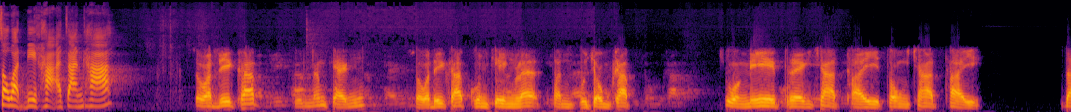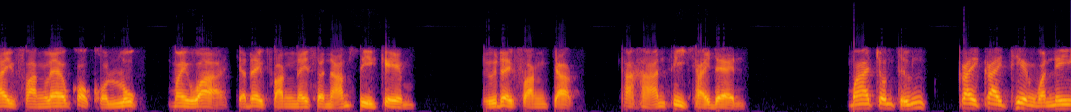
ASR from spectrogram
สวัสดีค่ะอาจารย์คะ สวัสดีครับ คุณน้ำแข็ง สวัสดีครับ คุณคิงและท่านผู้ชมครับ ช่วงนี้เพลงชาติไทยธงชาติไทย ได้ฟังแล้วก็ขนลุกไม่ว่าจะได้ฟังในสนามซีเกม หรือได้ฟังจากทหารที่ชายแดน มาจนถึงใกล้ๆเที่ยงวันนี้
